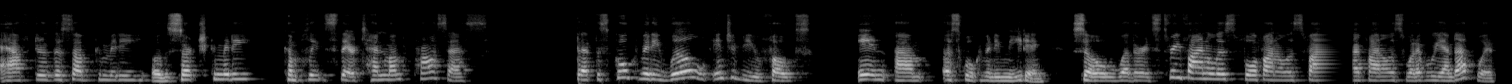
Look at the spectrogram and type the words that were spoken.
after the subcommittee or the search committee completes their 10-month process, that the school committee will interview folks in um, a school committee meeting. So whether it's three finalists, four finalists, five finalists, whatever we end up with,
